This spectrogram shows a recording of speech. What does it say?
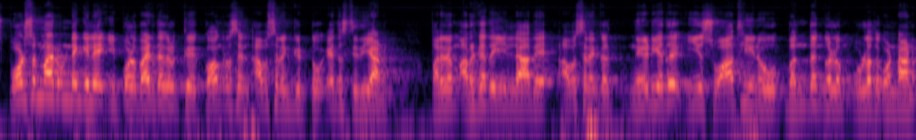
സ്പോൺസർമാരുണ്ടെങ്കിലേ ഇപ്പോൾ വനിതകൾക്ക് കോൺഗ്രസിൽ അവസരം കിട്ടൂ എന്ന സ്ഥിതിയാണ്. പലരും അർഹതയില്ലാതെ അവസരങ്ങൾ നേടിയത് ഈ സ്വാധീനവും ബന്ധങ്ങളും ഉള്ളത് കൊണ്ടാണ്.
